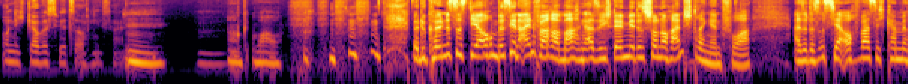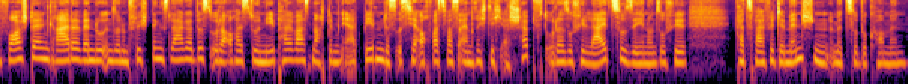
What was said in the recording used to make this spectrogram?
Und ich glaube, es wird es auch nie sein. Mhm. Okay, wow. Du könntest es dir auch ein bisschen einfacher machen. Also ich stelle mir das schon auch anstrengend vor. Also das ist ja auch was, ich kann mir vorstellen, gerade wenn du in so einem Flüchtlingslager bist oder auch als du in Nepal warst nach dem Erdbeben, das ist ja auch was, was einen richtig erschöpft oder so viel Leid zu sehen und so viel verzweifelte Menschen mitzubekommen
